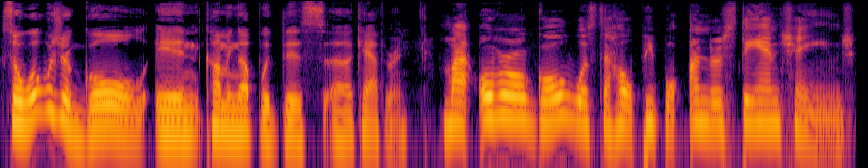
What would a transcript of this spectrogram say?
So, what was your goal in coming up with this, uh, Catherine? My overall goal was to help people understand change,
